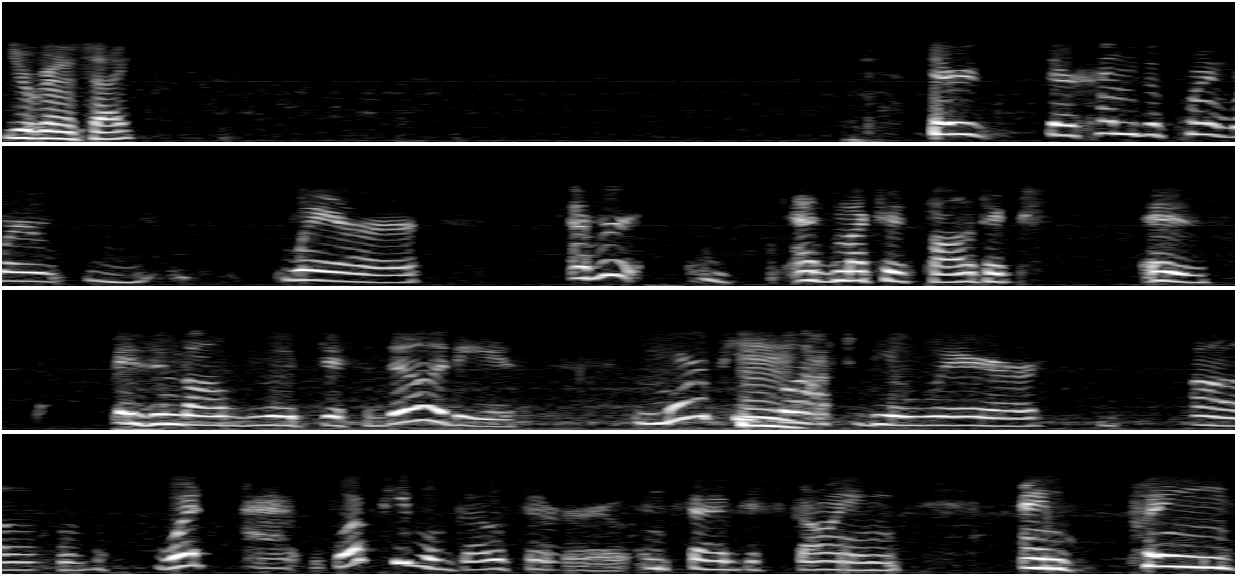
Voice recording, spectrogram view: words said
you're going to say. there there comes a point where where ever as much as politics is is involved with disabilities, more hmm. people have to be aware of what what people go through instead of just going and putting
